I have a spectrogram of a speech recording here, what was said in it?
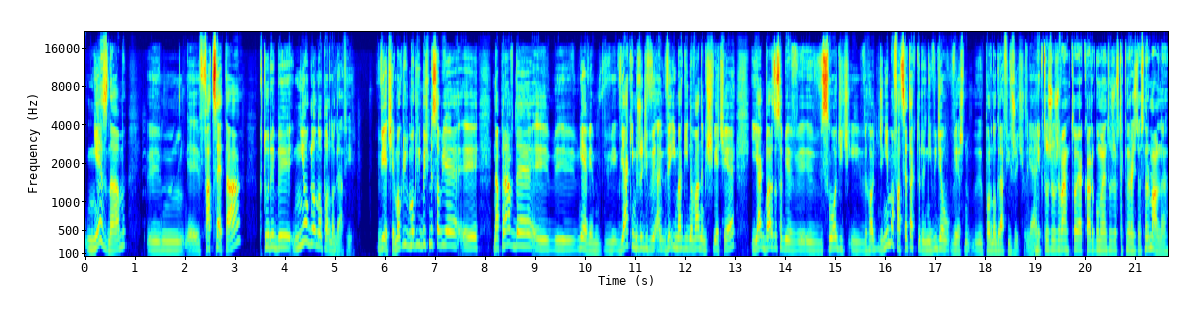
Nie znam y, faceta, który by nie oglądał pornografii. Wiecie, mogli, moglibyśmy sobie y, naprawdę, y, y, nie wiem, w, w jakim żyć wy, wyimaginowanym świecie i jak bardzo sobie y, słodzić i wychodzić. Nie ma faceta, który nie widział, wiesz, y, pornografii w życiu, nie? Niektórzy używają to jako argumentu, że w takim razie to jest normalne,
